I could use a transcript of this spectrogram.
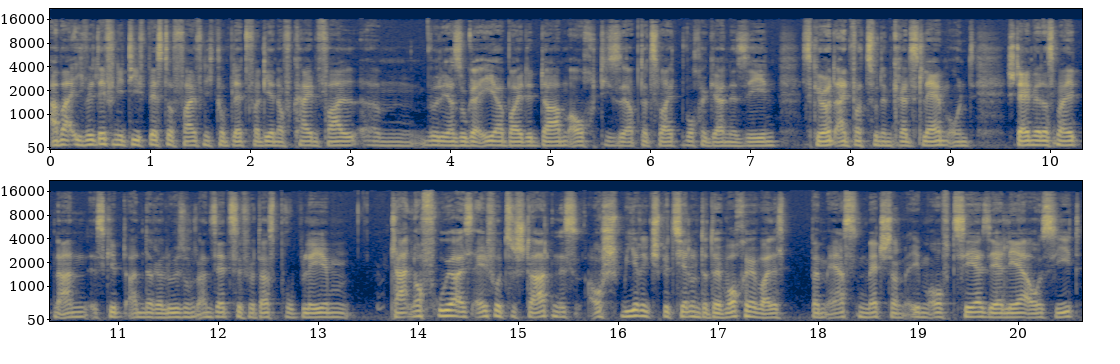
Aber ich will definitiv Best of Five nicht komplett verlieren, auf keinen Fall. Ähm, würde ja sogar eher bei den Damen auch diese ab der zweiten Woche gerne sehen. Es gehört einfach zu einem Grand Slam und stellen wir das mal hinten an. Es gibt andere Lösungsansätze für das Problem. Klar, noch früher als 11 Uhr zu starten ist auch schwierig, speziell unter der Woche, weil es beim ersten Match dann eben oft sehr, sehr leer aussieht.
